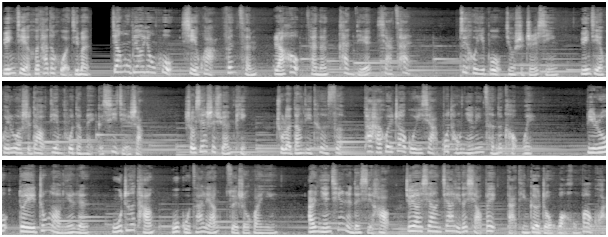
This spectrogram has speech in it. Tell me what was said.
云姐和她的伙计们将目标用户细化分层。然后才能看碟下菜，最后一步就是执行。云姐会落实到店铺的每个细节上。首先是选品，除了当地特色，他还会照顾一下不同年龄层的口味。比如对中老年人，无蔗糖、五谷杂粮最受欢迎；而年轻人的喜好就要向家里的小辈打听各种网红爆款。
